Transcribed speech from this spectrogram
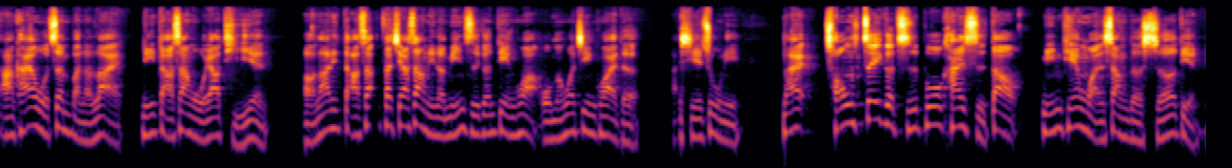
打开我正版的 LINE，你打上我要体验，好，那你打上再加上你的名字跟电话，我们会尽快的来协助你。来，从这个直播开始到明天晚上的十二点，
